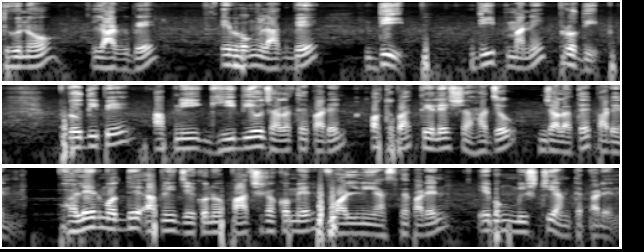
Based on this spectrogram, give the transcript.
ধুনো লাগবে এবং লাগবে দ্বীপ। দ্বীপ মানে প্রদীপ। প্রদীপে আপনি ঘি দিয়েও জ্বালাতে পারেন অথবা তেলের সাহায্যেও জ্বালাতে পারেন। ফলের মধ্যে আপনি যে কোনো পাঁচ রকমের ফল নিয়ে আসতে পারেন এবং মিষ্টি আনতে পারেন।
